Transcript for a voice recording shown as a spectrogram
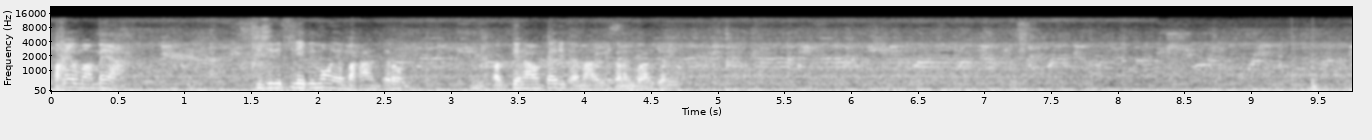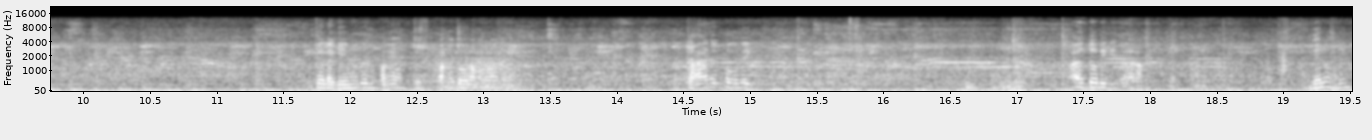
Pakiyo mamaya. Sisilip-silipin mo yung bakante ron. Pag tinawag ka dito, makikita ng gwardiya rin. Ito, lagay mo dun, pakiyo. Pakitulak mo lang. Tsaka ito tubig. Ay, tubig ito. Ganun din.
